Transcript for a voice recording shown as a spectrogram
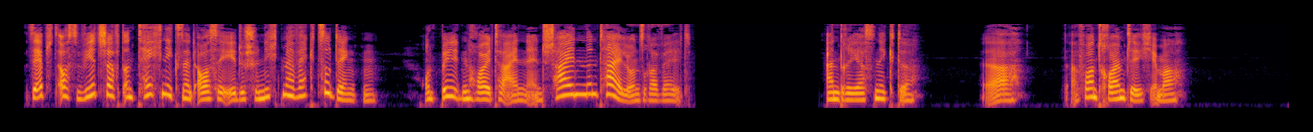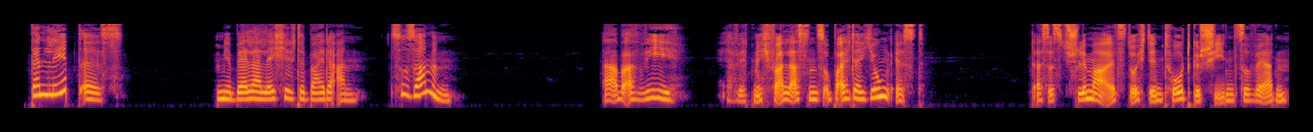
Selbst aus Wirtschaft und Technik sind Außerirdische nicht mehr wegzudenken und bilden heute einen entscheidenden Teil unserer Welt. Andreas nickte. Ja, davon träumte ich immer. Dann lebt es. Mirbella lächelte beide an. Zusammen. Aber wie? Er wird mich verlassen, sobald er jung ist. Das ist schlimmer, als durch den Tod geschieden zu werden.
